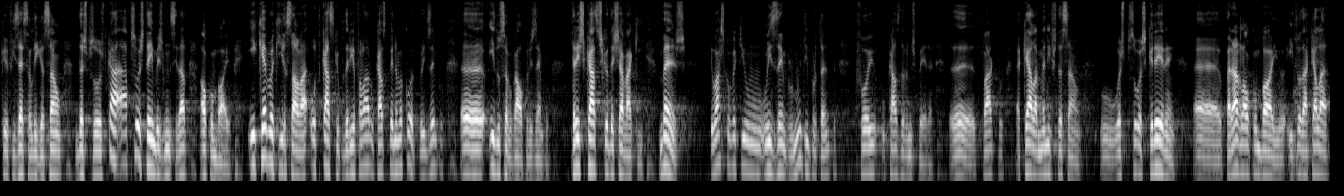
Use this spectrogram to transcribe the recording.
que fizesse a ligação das pessoas, porque há, há, pessoas que têm mesmo necessidade ao comboio. E quero aqui ressalvar outro caso que eu poderia falar, o caso de Penamacor, por exemplo, uh, e do Sabugal, por exemplo. Três casos que eu deixava aqui. Mas eu acho que houve aqui um, um exemplo muito importante que foi o caso da Benespera. Uh, de facto, aquela manifestação, o, as pessoas quererem uh, parar lá o comboio e toda aquela,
